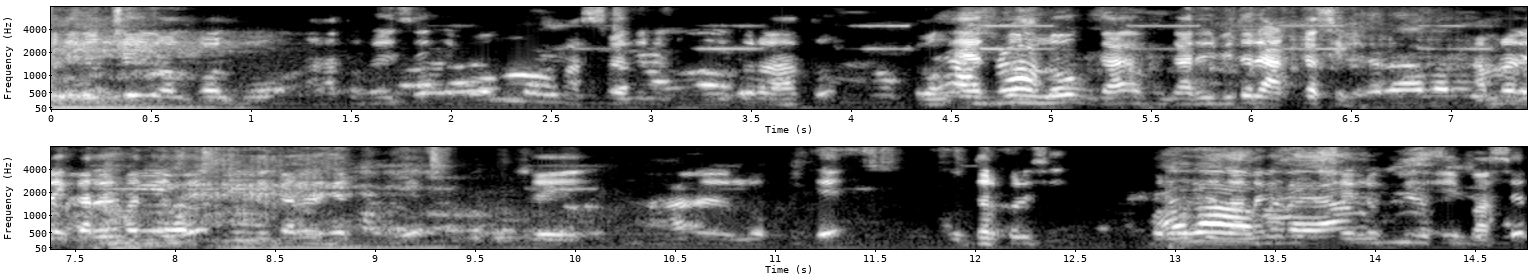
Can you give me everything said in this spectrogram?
অধিকাংশই অল্প অল্প আহত হয়েছে এবং পাঁচ, ছয় জন গুরুতর আহত। এবং একজন লোক গাড়ির ভিতরে আটকা ছিল। আমরা রেকারের মাধ্যমে রেকারের হেল্প নিয়ে সেই লোকটিকে উদ্ধার করেছি। সেই লোকটি এই বাসের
